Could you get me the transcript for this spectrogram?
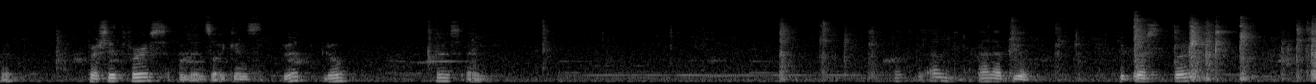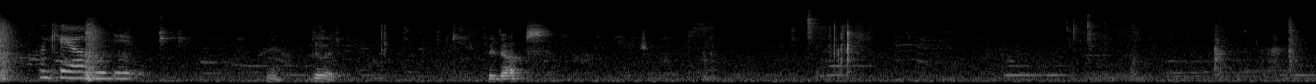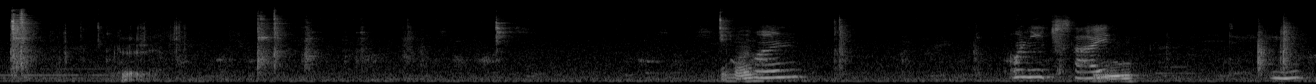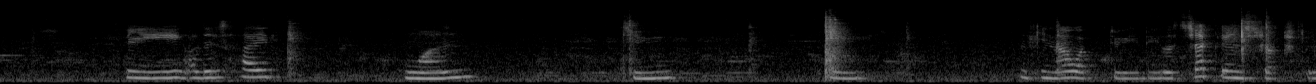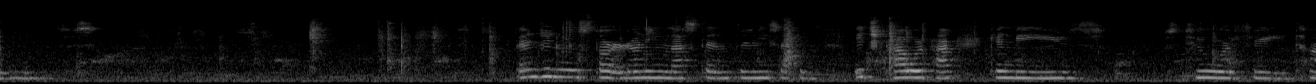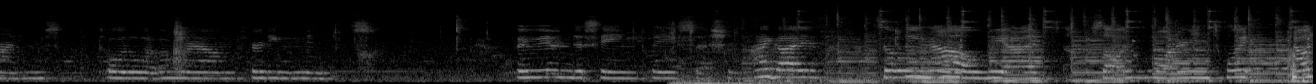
Yep. Press it first, and then so I can good go. Press and. I'll, I'll help you. You press the third? Okay, I'll hold it. Yeah, do it. Three drops. Okay. One. One. On each side. Two. Three. three other side. One, two, three. Okay, now what do we do? Let's check the instructions. Engine will start running less than 30 seconds. Each power pack can be used two or three times, total of around 30 minutes. Maybe in the same play session. Hi guys, so now we add salt water into it. Now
